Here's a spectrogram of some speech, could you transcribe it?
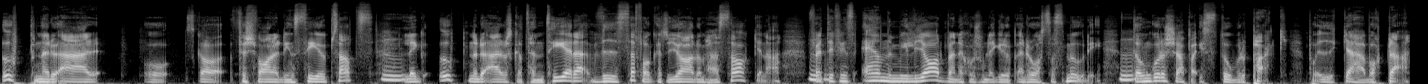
upp när du är och ska försvara din C-uppsats, Mm. lägg upp när du är och ska tentera, visa folk att du gör de här sakerna. För Mm. att det finns en miljard människor som lägger upp en rosa smoothie. Mm. De går att köpa i storpack på ICA här borta.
